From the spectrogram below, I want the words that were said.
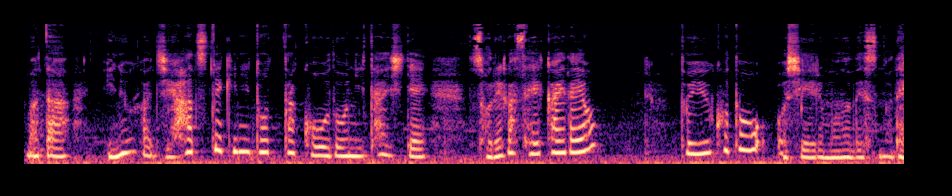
また犬が自発的にとった行動に対してそれが正解だよ。ということを教えるものですので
